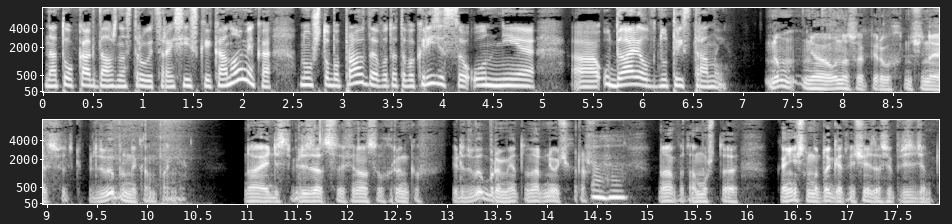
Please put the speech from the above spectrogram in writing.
на то, как должна строиться российская экономика, ну, чтобы, правда, вот этого кризиса он не а, ударил внутри страны? Ну, э, у нас, во-первых, начинается все-таки предвыборная кампания, да, и дестабилизация финансовых рынков перед выборами, это, наверное, не очень хорошо. Угу. Да, потому что в конечном итоге отвечает за все президент.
